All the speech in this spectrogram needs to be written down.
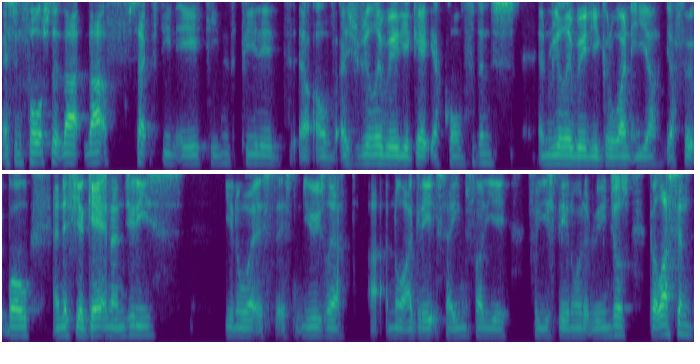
it's unfortunate that that 16 to 18th period of is really where you get your confidence and really where you grow into your, your football. And if you're getting injuries, you know it's, it's usually a, a, not a great sign for you for you staying on at Rangers. But listen,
